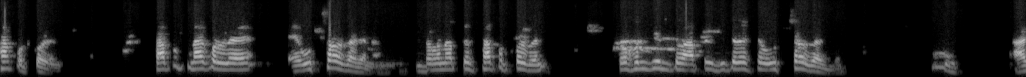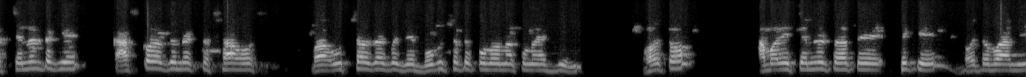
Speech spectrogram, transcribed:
সাপোর্ট করেন। সাপোর্ট না করলে উৎসাহ জাগে না। যখন আপনি সাপোর্ট করবেন, তখন কিন্তু আপনার ভিতরে একটা উৎসাহ জাগবে। আর চ্যানেলটাকে কাজ করার জন্য একটা সাহস বা উৎসাহ জাগবে যে ভবিষ্যতে কোনো না কোনো একদিন হয়তো আমার এই চ্যানেলটাতে থেকে হয়তো বা আমি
